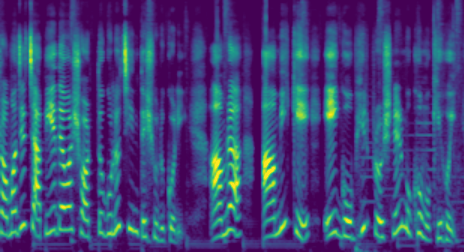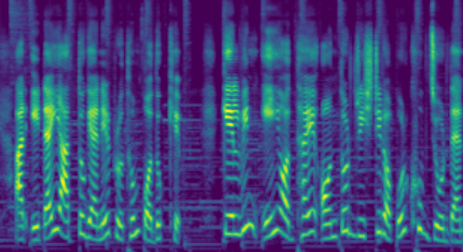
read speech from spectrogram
সমাজে চাপিয়ে দেওয়া শর্তগুলো চিনতে শুরু করি। আমরা আমি কে এই গভীর প্রশ্নের মুখোমুখি হই, আর এটাই আত্মজ্ঞানের প্রথম পদক্ষেপ। কেলভিন এই অধ্যায়ে অন্তর্দৃষ্টির ওপর খুব জোর দেন।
